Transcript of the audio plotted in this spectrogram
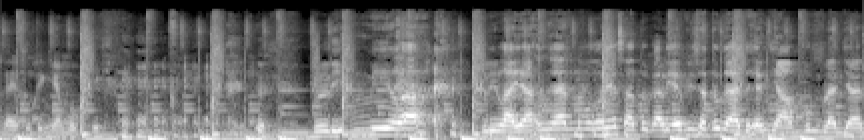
kayak segala syutingnya macam. bukti. beli mie lah, beli layangan. Pokoknya satu kali episode tuh nggak ada yang nyambung belanjaan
